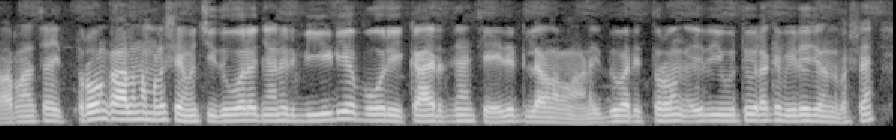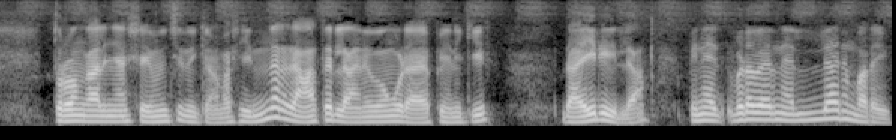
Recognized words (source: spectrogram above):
കാരണം വെച്ചാൽ ഇത്രയും കാലം നമ്മൾ ക്ഷമിച്ചു. ഇതുപോലെ ഞാനൊരു വീഡിയോ പോലും ഇക്കാര്യത്തിൽ ഞാൻ ചെയ്തിട്ടില്ല എന്നുള്ളതാണ്. ഇതുവരെ ഇത്രയും ഒരു യൂട്യൂബിലൊക്കെ വീഡിയോ ചെയ്യുന്നത് പക്ഷേ ഇത്രയും കാലം ഞാൻ ക്ഷമിച്ച് നിൽക്കണം പക്ഷേ ഇന്നലെ രാത്രിയിലെ അനുഭവം കൂടെ ആയപ്പോൾ എനിക്ക് ധൈര്യമില്ല. പിന്നെ ഇവിടെ വരുന്ന എല്ലാവരും പറയും.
